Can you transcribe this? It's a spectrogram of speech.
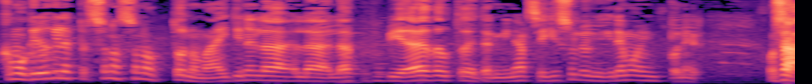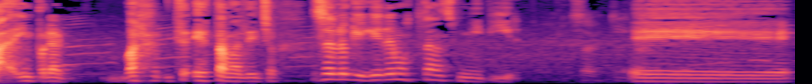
Como creo que las personas son autónomas y tienen la, la, la propiedad de autodeterminarse, y eso es lo que queremos imponer. O sea, imponer, está mal dicho. Eso es lo que queremos transmitir. Exacto. Eh,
